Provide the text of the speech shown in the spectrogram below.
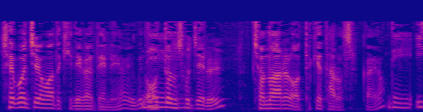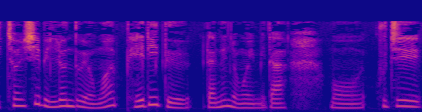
세 번째 영화도 기대가 되네요. 이건 네. 어떤 소재를 전화를 어떻게 다뤘을까요? 네, 2011년도 영화 베리드라는 영화입니다. 뭐 굳이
